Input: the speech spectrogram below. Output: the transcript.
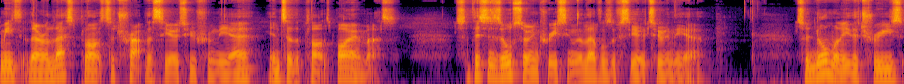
means that there are less plants to trap the CO2 from the air into the plant's biomass. So this is also increasing the levels of CO2 in the air. So normally the trees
